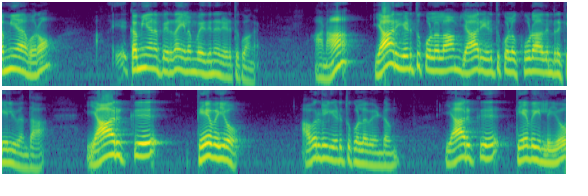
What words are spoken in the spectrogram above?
கம்மியாக வரும். கம்மியான பேர் தான் இளம் வயதினர் எடுத்துக்குவாங்க. ஆனால் யார் எடுத்துக்கொள்ளலாம் யார் எடுத்துக்கொள்ளக்கூடாதுன்ற கேள்வி வந்தால் யாருக்கு தேவையோ அவர்கள் எடுத்துக்கொள்ள வேண்டும். யாருக்கு தேவையில்லையோ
